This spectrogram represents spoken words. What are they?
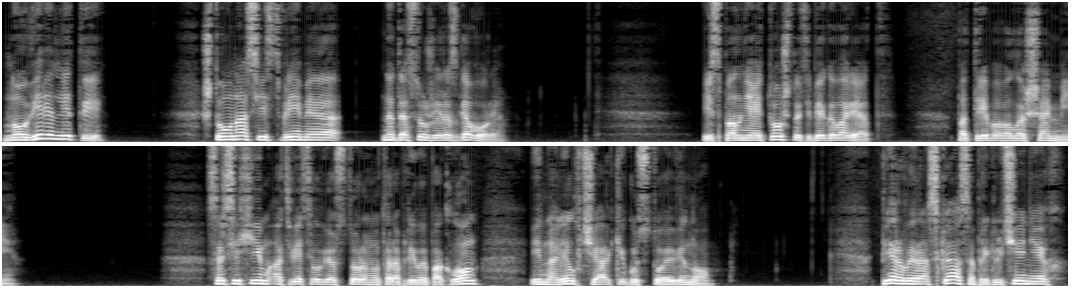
Но уверен ли ты, что у нас есть время на досужие разговоры?» «Исполняй то, что тебе говорят», — потребовала Шами. Сарсихим ответил в ее сторону торопливый поклон и налил в чарки густое вино. Первый рассказ о приключениях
